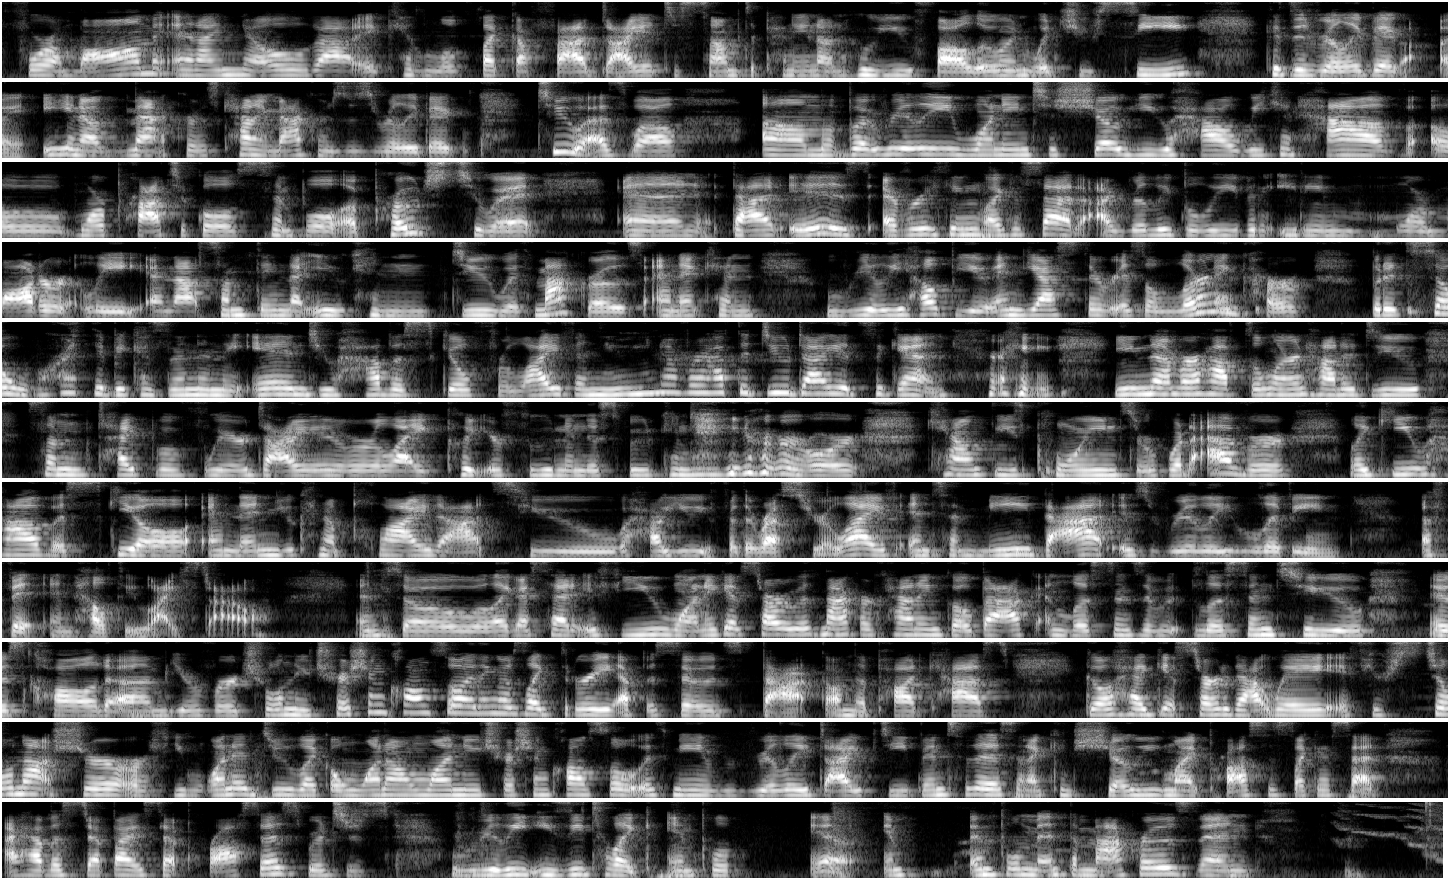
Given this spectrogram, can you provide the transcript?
for a mom. And I know that it can look like a fad diet to some, depending on who you follow and what you see, because it's really big. Uh, you know, macros, counting macros is really big too, as well. Um, but really wanting to show you how we can have a more practical, simple approach to it and that is everything, like I said, I really believe in eating more moderately. And that's something that you can do with macros and it can really help you. And yes, there is a learning curve, but it's so worth it because then in the end, you have a skill for life and you never have to do diets again, right? You never have to learn how to do some type of weird diet or like put your food in this food container or count these points or whatever. Like you have a skill and then you can apply that to how you eat for the rest your life. And to me, that is really living a fit and healthy lifestyle. And so, like I said, if you want to get started with macro counting, go back and listen to listen to it was called um, your virtual nutrition console. I think it was like three episodes back on the podcast. Go ahead, get started that way. If you're still not sure, or if you want to do like a one-on-one nutrition consult with me and really dive deep into this, and I can show you my process. Like I said, I have a step-by-step process, which is really easy to like implement. Uh, implement the macros, then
